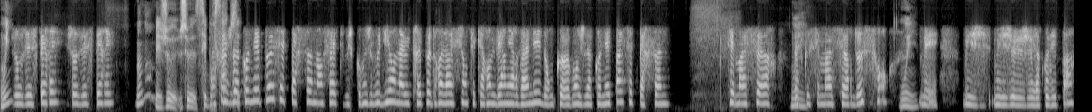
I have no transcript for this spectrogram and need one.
Oui. J'ose espérer, j'ose espérer. Non, non, mais je, je c'est pour ça que, je la connais peu cette personne en fait. Comme je vous dis, on a eu très peu de relations ces 40 dernières années, donc euh, moi je la connais pas cette personne. C'est ma sœur parce que c'est ma sœur de sang. Oui. Mais mais je, mais je, je la connais pas.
